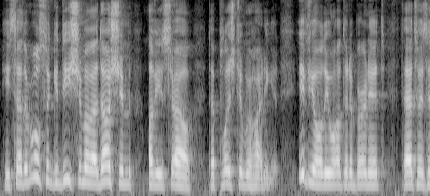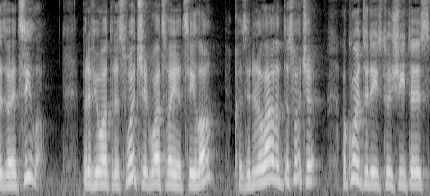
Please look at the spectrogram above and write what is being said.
He said the rules of Gedishim of Adashim of Israel that Plishtim were hiding it. If you only wanted to burn it, that's why it says Vayitzila. But if you wanted to switch it, what's Vayitzila? because he didn't allow them to switch it. According to these two shitas,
